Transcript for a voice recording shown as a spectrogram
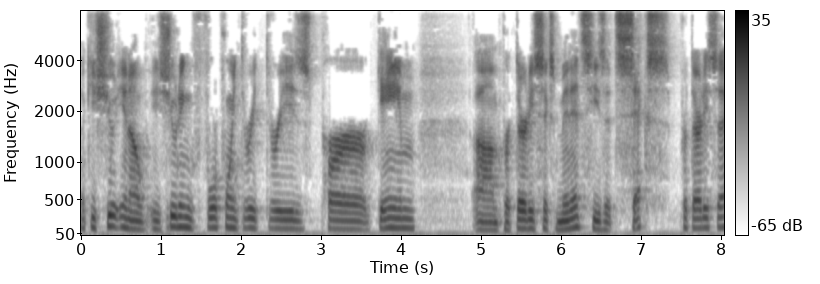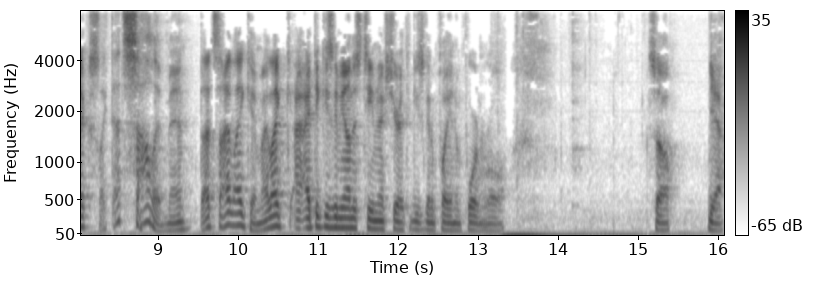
Like he's shoot, you know, he's shooting 4.3 threes per game um, per 36 minutes. He's at six per 36. Like that's solid, man. That's I like him. I like. I think he's gonna be on this team next year. I think he's gonna play an important role. So, yeah.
